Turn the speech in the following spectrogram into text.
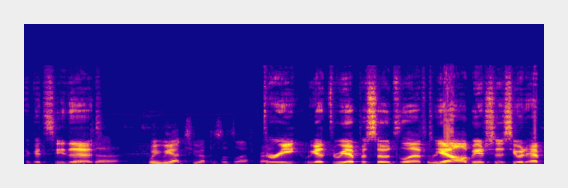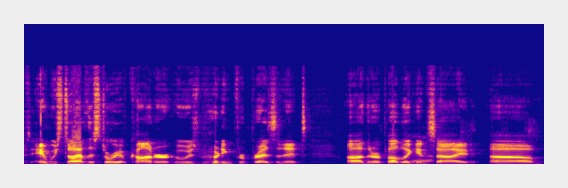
I could see that. But, uh, we, we got two episodes left, right? Three. We got three episodes left. Three? Yeah, I'll be interested to see what happens. And we still have the story of Connor, who is running for president on the Republican Yeah. side. Um,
